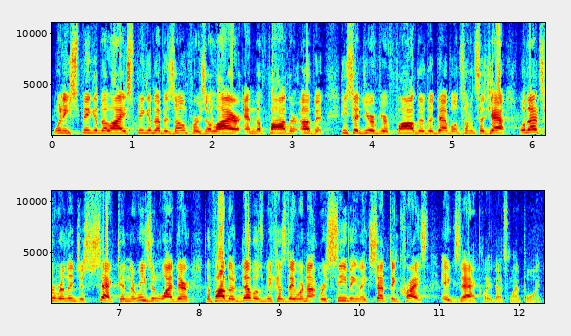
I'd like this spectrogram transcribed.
When he speaketh the lie, he speaketh of his own, for he's a liar and the father of it. He said, You're of your father the devil. And someone says, Yeah, well, that's a religious sect. And the reason why they're the father of the devil is because they were not receiving and accepting Christ. Exactly, that's my point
